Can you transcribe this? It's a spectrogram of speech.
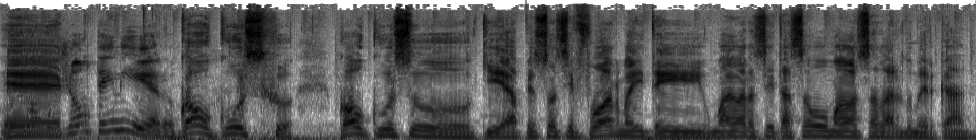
É, o João tem dinheiro. qual o curso, qual o curso que a pessoa se forma e tem o maior aceitação ou o maior salário do mercado?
